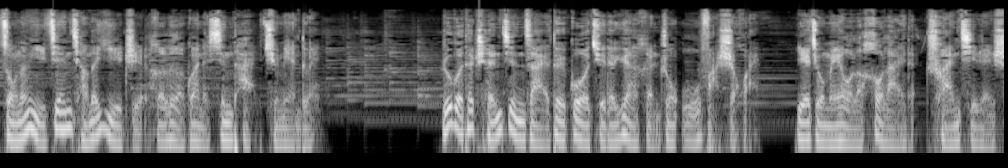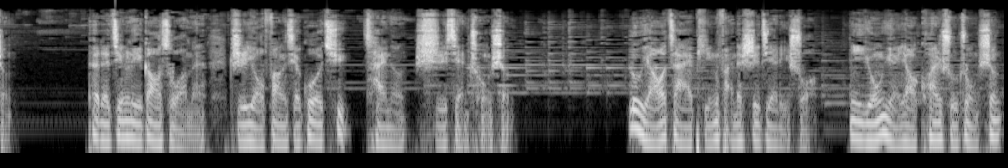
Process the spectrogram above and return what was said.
总能以坚强的意志和乐观的心态去面对。如果他沉浸在对过去的怨恨中无法释怀，也就没有了后来的传奇人生。他的经历告诉我们，只有放下过去，才能实现重生。路遥在《平凡的世界》里说：“你永远要宽恕众生，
